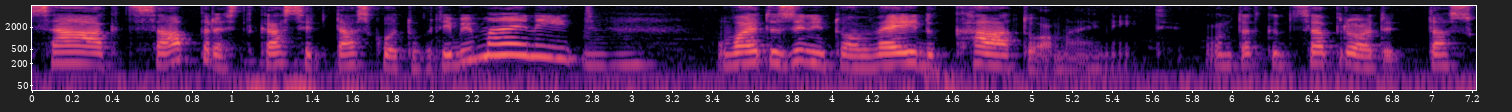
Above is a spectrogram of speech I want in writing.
sākt saprast, kas ir tas, ko tu gribi mainīt, mm -hmm. un vai tu zini to veidu, kā to mainīt. Un tad, kad saproti tas,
